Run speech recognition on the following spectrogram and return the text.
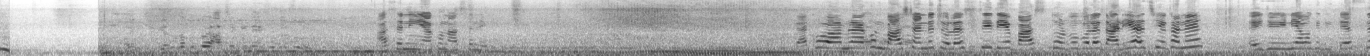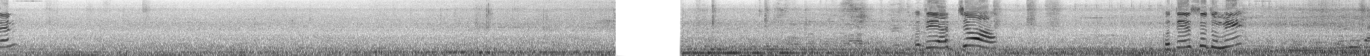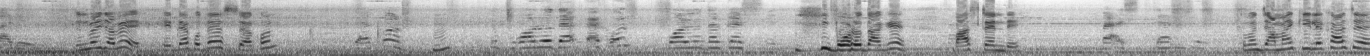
আসেনি এখন আসেনি। দেখো আমরা এখন বাস স্ট্যান্ডে চলে এসেছি দিয়ে বাস ধরবো বলে দাঁড়িয়ে আছি এখানে। এই যে ইনি আমাকে দিতে এসছেন। কোথায় যাচ্ছ? কোথায় এসছো তুমি? দিনবাড়ি যাবে? এটা কোথায় এসছো এখন? বড় দাগে বাস স্ট্যান্ডে তোমার জামায় কি লেখা আছে?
